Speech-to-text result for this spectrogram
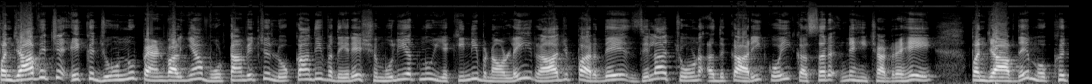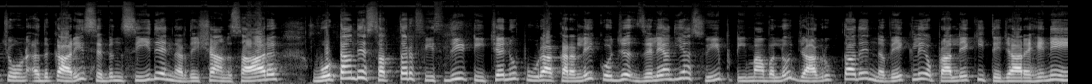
ਪੰਜਾਬ ਵਿੱਚ 1 ਜੂਨ ਨੂੰ ਪੈਣ ਵਾਲੀਆਂ ਵੋਟਾਂ ਵਿੱਚ ਲੋਕਾਂ ਦੀ ਵਧੇਰੇ ਸ਼ਮੂਲੀਅਤ ਨੂੰ ਯਕੀਨੀ ਬਣਾਉਣ ਲਈ ਰਾਜ ਭਰ ਦੇ ਜ਼ਿਲ੍ਹਾ ਚੋਣ ਅਧਿਕਾਰੀ ਕੋਈ ਕਸਰ ਨਹੀਂ ਛੱਡ ਰਹੇ। ਪੰਜਾਬ ਦੇ ਮੁੱਖ ਚੋਣ ਅਧਿਕਾਰੀ ਸਿਬਨ ਸੀ ਦੇ ਨਿਰਦੇਸ਼ਾਂ ਅਨੁਸਾਰ ਵੋਟਾਂ ਦੇ 70% ਟੀਚੇ ਨੂੰ ਪੂਰਾ ਕਰਨ ਲਈ ਕੁਝ ਜ਼ਿਲ੍ਹਿਆਂ ਦੀਆਂ ਸਵੀਪ ਟੀਮਾਂ ਵੱਲੋਂ ਜਾਗਰੂਕਤਾ ਦੇ ਨਵੇਕਲੇ ਉਪਰਾਲੇ ਕੀਤੇ ਜਾ ਰਹੇ ਨੇ।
